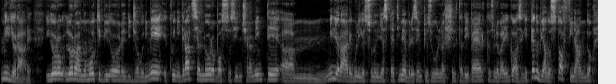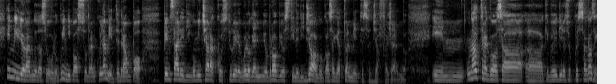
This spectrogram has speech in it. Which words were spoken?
migliorare. Loro, loro, hanno molti più ore di gioco di me e quindi grazie a loro posso sinceramente um, migliorare quelli che sono gli aspetti miei, per esempio sulla scelta dei perk, sulle varie cose che piano piano sto affinando e migliorando da solo. Quindi posso tranquillamente tra un po' pensare di cominciare a costruire quello che è il mio proprio stile di gioco, cosa che attualmente sto già facendo. E, um, un'altra cosa uh, che voglio dire su questa cosa,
